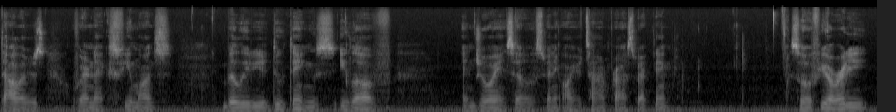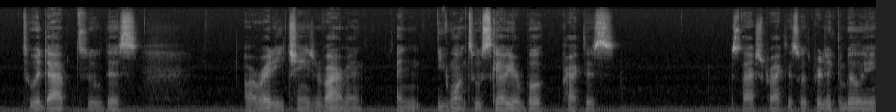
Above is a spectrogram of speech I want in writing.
dollars over the next few months. Ability to do things you love, enjoy instead of spending all your time prospecting. So if you're ready to adapt to this already changed environment and you want to scale your book practice slash practice with predictability,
